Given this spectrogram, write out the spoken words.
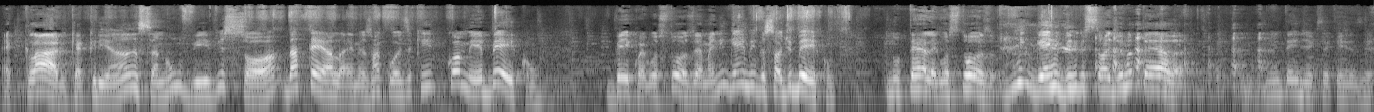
É claro que a criança não vive só da tela, é a mesma coisa que comer bacon. Bacon é gostoso? É, mas ninguém vive só de bacon. Nutella é gostoso? Ninguém vive só de Nutella. Não entendi o que você quis dizer.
